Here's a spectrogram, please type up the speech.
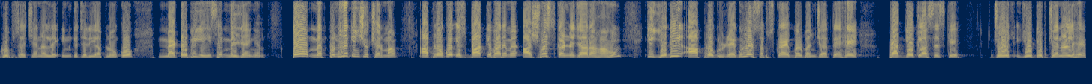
ग्रुप्स है चैनल है इनके ज़रिए आप लोगों को मैटर भी यहीं से मिल जाएँगे। तो मैं पुनः किंशुक शर्मा आप लोगों को इस बात के बारे में आश्वस्त करने जा रहा हूँ कि यदि आप लोग रेगुलर सब्सक्राइबर बन जाते हैं प्राज्ञ क्लासेस के जो यूट्यूब चैनल है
